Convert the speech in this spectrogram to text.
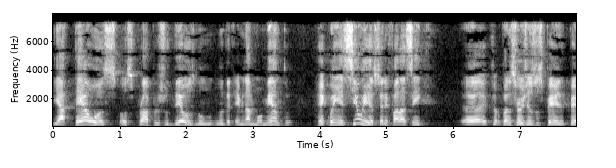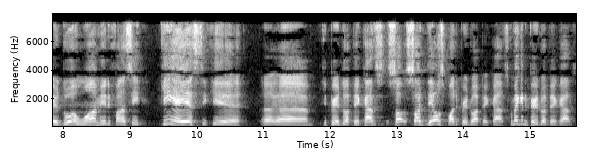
E até os, os próprios judeus, num, num determinado momento, reconheciam isso. Ele fala assim, uh, quando o Senhor Jesus per perdoa um homem, ele fala assim: quem é esse que, uh, uh, que perdoa pecados? Só, só, Deus pode perdoar pecados. Como é que ele perdoa pecados?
